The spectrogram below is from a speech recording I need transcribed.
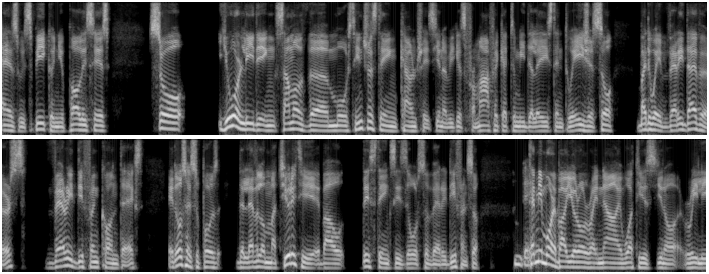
as we speak or new policies. So you're leading some of the most interesting countries, you know, because from Africa to Middle East and to Asia. So, by the way, very diverse, very different context. And also, I suppose the level of maturity about these things is also very different. So, Indeed. tell me more about your role right now and what is, you know, really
